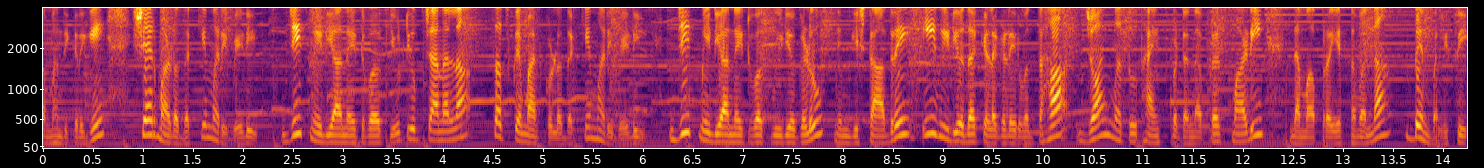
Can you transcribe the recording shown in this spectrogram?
ಸಂಬಂಧಿಕರಿಗೆ ಶೇರ್ ಮಾಡೋದಕ್ಕೆ ಮರಿಬೇಡಿ. ಜೀತ್ ಮೀಡಿಯಾ ನೆಟ್ವರ್ಕ್ ಯೂಟ್ಯೂಬ್ ಚಾನೆಲ್ನ ಸಬ್ಸ್ಕ್ರೈಬ್ ಮಾಡ್ಕೊಳ್ಳೋದಕ್ಕೆ ಮರಿಬೇಡಿ. ಜೀತ್ ಮೀಡಿಯಾ ನೆಟ್ವರ್ಕ್ ವಿಡಿಯೋಗಳು ನಿಮ್ಗಿಷ್ಟ ಆದ್ರೆ ಈ ವಿಡಿಯೋದ ಕೆಳಗಡೆ ಇರುವಂತಹ ಜಾಯ್ ಮತ್ತು ಥ್ಯಾಂಕ್ಸ್ ಬಟನ್ ಪ್ರೆಸ್ ಮಾಡಿ ನಮ್ಮ ಪ್ರಯತ್ನವನ್ನ ಬೆಂಬಲಿಸಿ.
